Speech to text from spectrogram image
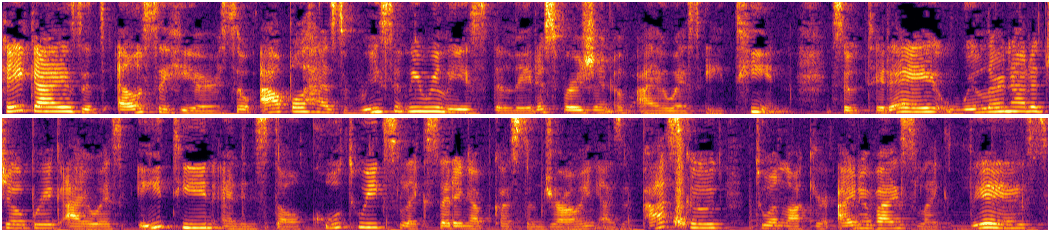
Hey guys, it's Elsa here. So Apple has recently released the latest version of iOS 18. So today, we'll learn how to jailbreak iOS 18 and install cool tweaks like setting up custom drawing as a passcode to unlock your iDevice like this,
